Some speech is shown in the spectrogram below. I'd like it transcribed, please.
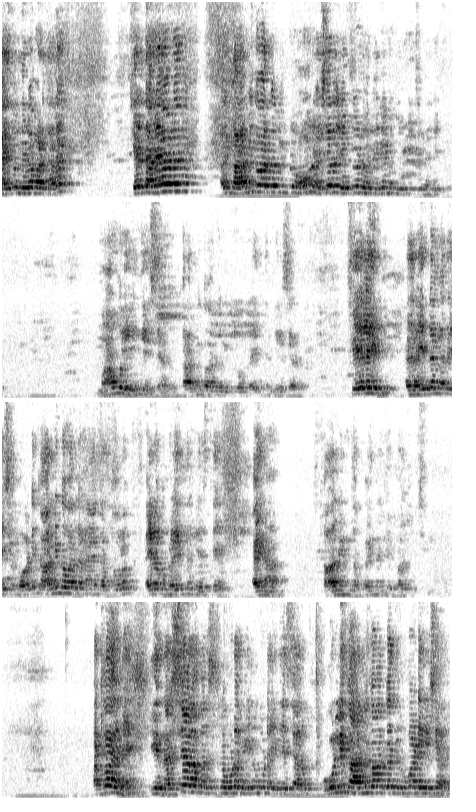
రైతులు తిరగబడతారా చేస్తారా అనేవాడు అది కార్మిక వర్గం ఇప్పుడు రష్యాలో చెప్తున్నాడు నేను చూపించిందని. చెప్పి మావో ఏం చేశాడు? కార్మిక వర్గం ఇప్పుడు ప్రయత్నం చేశాడు. ఫెయిల్ అయింది. అది రైతాంగ దేశం కాబట్టి కార్మిక వర్గ నాయకత్వంలో ఆయన ఒక ప్రయత్నం చేస్తే ఆయన స్టాలిన్ తప్పైందని చెప్పాల్సి వచ్చింది. అట్లాగనే ఈ రష్యాల పరిస్థితిలో కూడా వీళ్ళు కూడా ఏం చేశారు? ఓన్లీ కార్మిక వర్గ తిరుగుబాటు చేశారు.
